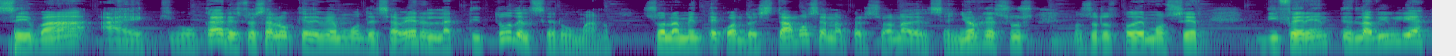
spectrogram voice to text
se va a equivocar. Esto es algo que debemos de saber, la actitud del ser humano. Solamente cuando estamos en la persona del Señor Jesús, nosotros podemos ser diferentes. La Biblia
